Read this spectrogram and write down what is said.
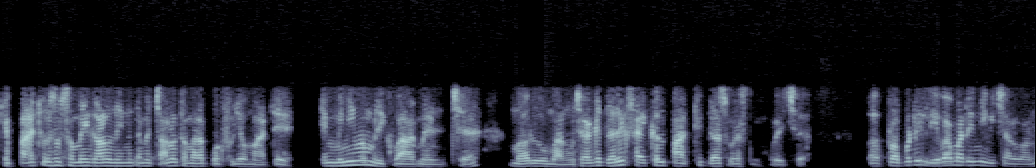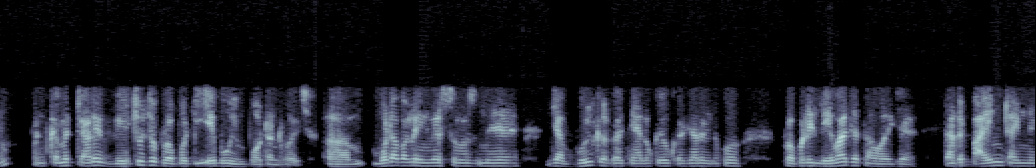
કે પાંચ વર્ષનો સમયગાળો લઈને તમે ચાલો તમારા પોર્ટફોલિયો માટે. એ મિનિમમ રિક્વાયરમેન્ટ છે, મારું એવું માનવું છે. કારણ કે દરેક સાયકલ પાંચથી દસ વર્ષની હોય છે. પ્રોપર્ટી લેવા માટે નહીં વિચારવાનું પણ તમે ક્યારે વેચો છો પ્રોપર્ટી એ બહુ ઇમ્પોર્ટન્ટ હોય છે. મોટાભાગના ઇન્વેસ્ટરોને જ્યાં ભૂલ કરતા હોય ત્યાં લોકો એવું કરે જ્યારે એ લોકો પ્રોપર્ટી લેવા જતા હોય છે, ત્યારે બાઇંગ ટાઈમને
